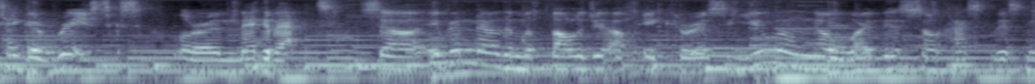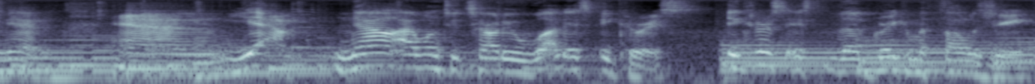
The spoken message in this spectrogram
take a risks or a mega bet. So even though the mythology of Icarus, you will know why this song has this name. And yeah, now I want to tell you what is Icarus. Icarus is the Greek mythology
